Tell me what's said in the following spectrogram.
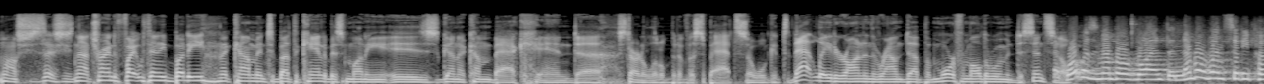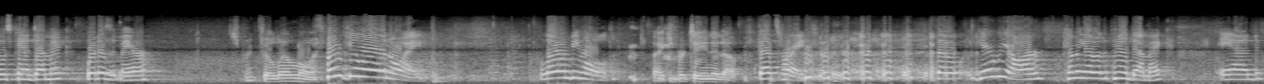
Well, she says she's not trying to fight with anybody. The comment about the cannabis money is going to come back and uh, start a little bit of a spat. So we'll get to that later on in the roundup, but more from Alderwoman DiCenso. What was number one, the number one city post pandemic? What is it, Mayor? Springfield, Illinois. Springfield, Illinois. Lo and behold. Thanks for teeing it up. That's right. so here we are, coming out of the pandemic, and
